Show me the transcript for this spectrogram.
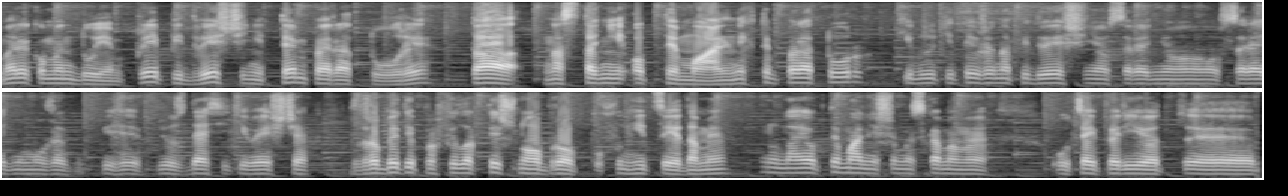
Ми рекомендуємо при підвищенні температури та настанні оптимальних температур, які будуть йти вже на підвищення в середньому, в середньому вже плюс 10 і вище, зробити профілактичну обробку фунгіцидами. Ну, найоптимальнішими схемами у цей період е,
